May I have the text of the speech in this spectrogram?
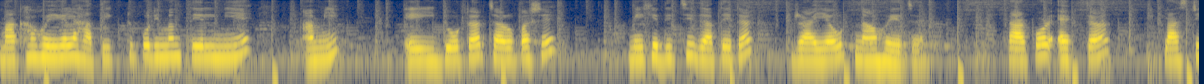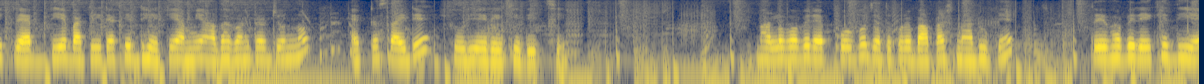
মাখা হয়ে গেলে হাতে একটু পরিমাণ তেল নিয়ে আমি এই ডোটার চারপাশে মেখে দিচ্ছি যাতে এটা ড্রাই আউট না হয়ে যায়। তারপর একটা প্লাস্টিক র্যাপ দিয়ে বাটিটাকে ঢেকে আমি আধা ঘণ্টার জন্য একটা সাইডে সরিয়ে রেখে দিচ্ছি। ভালোভাবে র্যাপ করব যাতে করে বাতাস না ঢুকে। তো এভাবে রেখে দিয়ে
